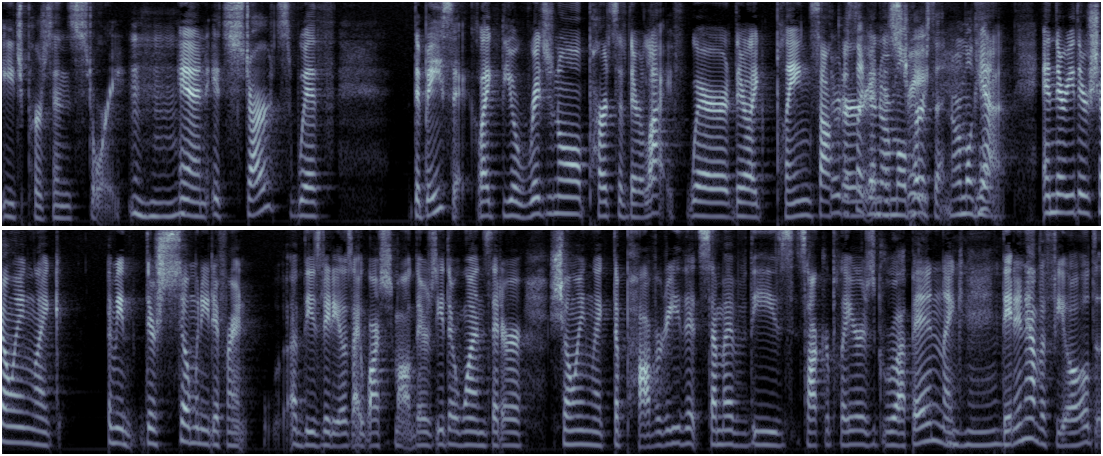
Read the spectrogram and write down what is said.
each person's story. Mm-hmm. And it starts with the basic, like the original parts of their life, where they're like playing soccer. They're just like a normal person, normal kid. Yeah, and they're either showing like, I mean, there's so many different of these videos. I watched them all. There's either ones that are showing like the poverty that some of these soccer players grew up in. Like Mm-hmm. they didn't have a field.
